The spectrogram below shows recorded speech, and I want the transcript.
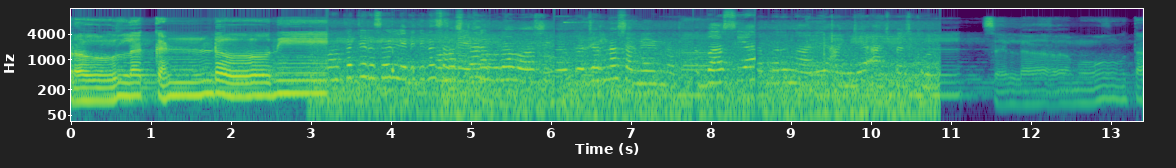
റൗല കണ്ടോ നീ? പ്രചരണ സമ്മേളനം মোতা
